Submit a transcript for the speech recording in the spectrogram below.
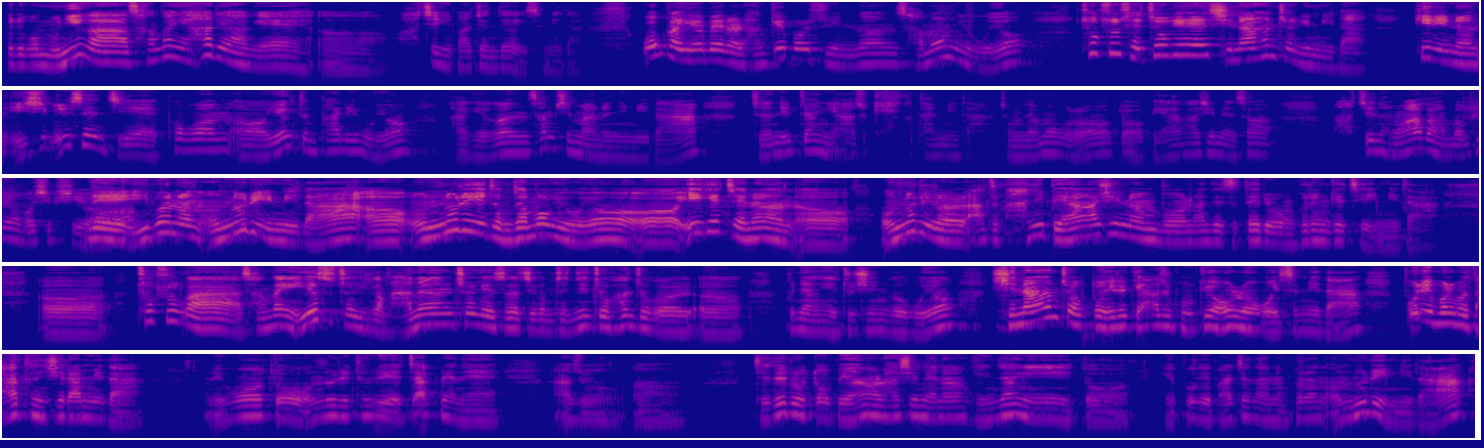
그리고 무늬가 상당히 화려하게 어, 멋지게 발전되어 있습니다. 꽃과 여배를 함께 볼 수 있는 사몽이고요. 촉수 세 촉에 신화 한 촉입니다. 길이는 21cm에 폭은 어, 0.8이고요. 가격은 30만원입니다. 전 입장이 아주 깨끗합니다. 종자목으로 또 배양하시면서 멋진 홍화도 한번 피워보십시오. 네, 이번은 온누리입니다. 어, 온누리 종자목이고요. 어, 이 개체는 어, 온누리를 아주 많이 배양하시는 분한테서 데려온 그런 개체입니다. 어, 촉수가 상당히 여섯 촉이가 많은 촉에서 지금 전진촉 한쪽을 어, 분양해 주신 거고요. 신화 한쪽도 이렇게 아주 굵게 올라오고 있습니다. 뿌리 벌버 다 튼실합니다. 그리고 또 온누리 특유의 짝변에 아주 어, 제대로 또 배양을 하시면은 굉장히 또 예쁘게 발전하는 그런 온누리입니다.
